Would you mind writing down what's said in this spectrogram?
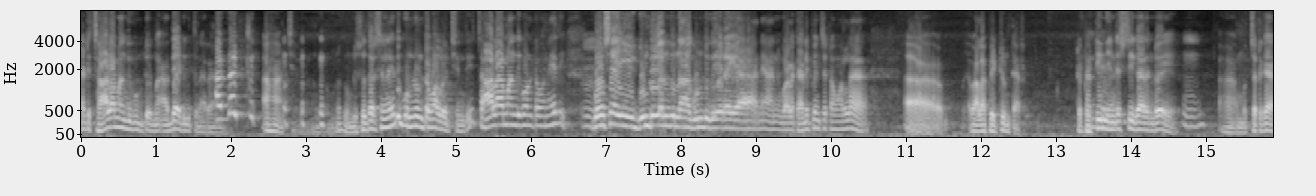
అంటే చాలా మంది గుంటున్నా అదే అడుగుతున్నారా? గుండు సుదర్శన్ అనేది గుండు ఉండటం వల్ల వచ్చింది. చాలా మందికి ఉండటం అనేది బహుశా ఈ గుండులందు నా గుండు వేరయ్యా అని అని వాళ్ళకి అనిపించటం వల్ల అలా పెట్టుంటారు. అంటే పెట్టింది ఇండస్ట్రీ కాదండి ముచ్చటగా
